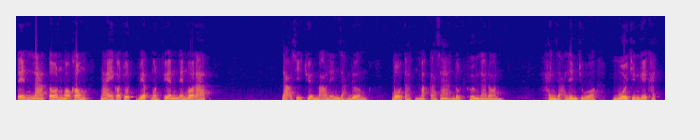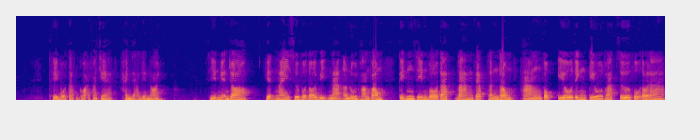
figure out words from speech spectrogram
tên là Tôn Ngộ Không, nay có chút việc muốn phiền đến Bồ Tát. Đạo sĩ truyền báo lên giảng đường, Bồ Tát mặc cà sa đốt hương ra đón. Hành giả lên chùa, ngồi trên ghế khách. Thấy Bồ Tát gọi pha chè, hành giả liền nói. Xin miễn cho, hiện nay sư phụ tôi bị nạn ở núi Hoàng Phong, kính xin Bồ Tát ban phép thần thông, hàng phục yêu tinh cứu thoát sư phụ tôi đã.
